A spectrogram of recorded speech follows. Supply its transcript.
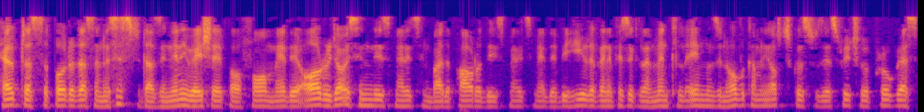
helped us, supported us, and assisted us in any way, shape, or form, may they all rejoice in these merits, and by the power of these merits, may they be healed of any physical and mental ailments and overcoming obstacles to their spiritual progress.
